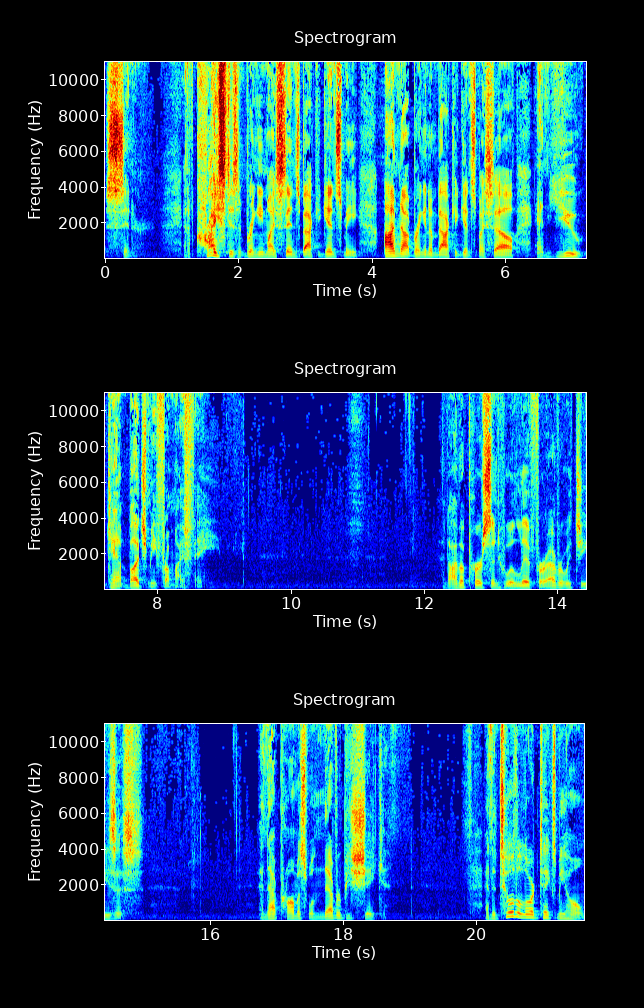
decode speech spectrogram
sinner. And if Christ isn't bringing my sins back against me, I'm not bringing them back against myself. And you can't budge me from my faith. And I'm a person who will live forever with Jesus. And that promise will never be shaken. And until the Lord takes me home,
